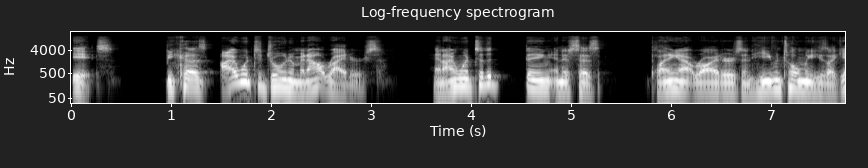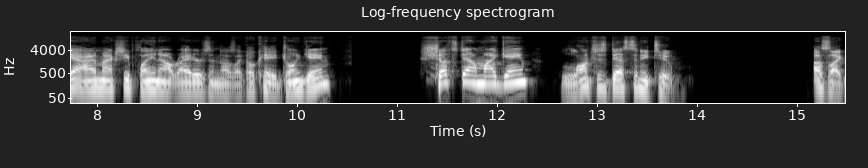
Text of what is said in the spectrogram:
is. Because I went to join him in Outriders and I went to the thing and it says playing Outriders. And he even told me, he's like, Yeah, I'm actually playing Outriders. And I was like, Okay, join game. Shuts down my game, launches Destiny 2. I was like,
